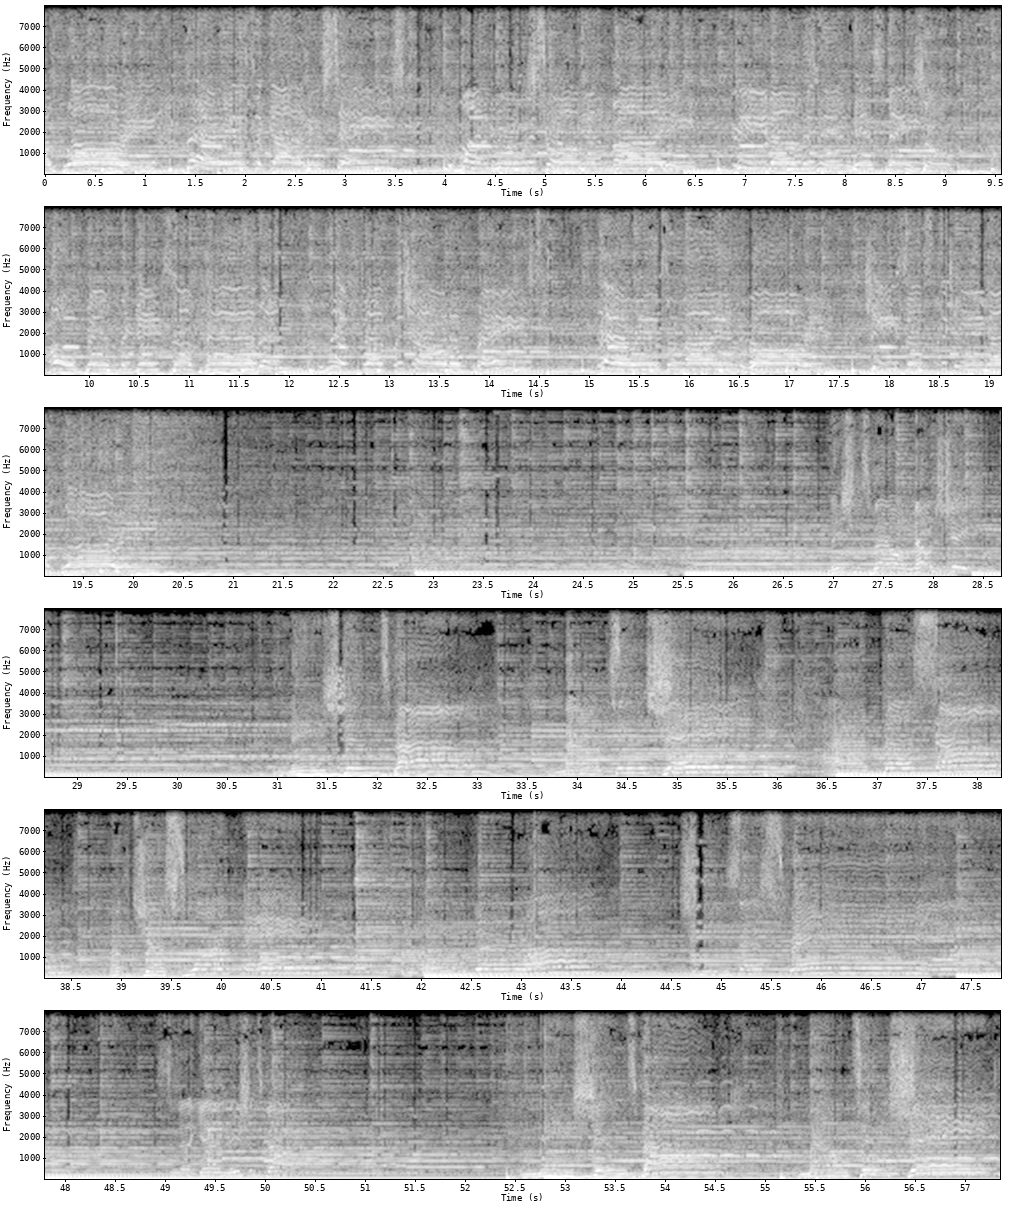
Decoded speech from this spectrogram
Of glory. There is a God who saves. One who is strong and mighty. Freedom is in his name. So open the gates of heaven. Lift up a shout of praise. There is a lion roaring. Jesus, the King of glory. Nations bow and mountains shake. Nations bow, mountains shake at the sound of just one name. And over all, Jesus reigns. Sing that again. Nations bow. Nations bow, mountains shake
